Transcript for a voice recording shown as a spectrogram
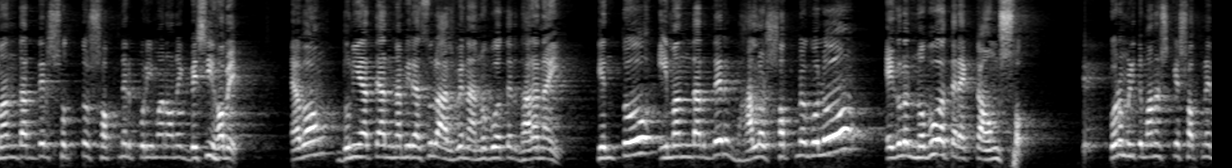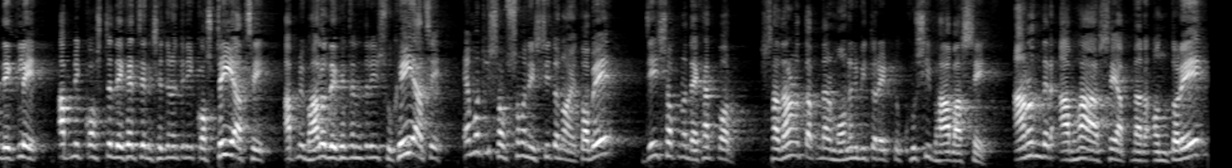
ইমানদারদের সত্য স্বপ্নের পরিমাণ অনেক বেশি হবে এবং দুনিয়াতে আর নবী রাসুল আসবে না, নবুয়তের ধারা নাই। কিন্তু ইমানদারদের ভালো স্বপ্নগুলো, এগুলো নবুয়তের একটা অংশ। কোন মৃত মানুষকে স্বপ্নে দেখলে আপনি কষ্টে দেখেছেন, সেজন্য তিনি কষ্টেই আছে। আপনি ভালো দেখেছেন, তিনি সুখেই আছে। এমনটি সবসময় নিশ্চিত নয়। তবে যেই স্বপ্ন দেখার পর সাধারণত আপনার মনের ভিতরে একটু খুশি ভাব আসে, আনন্দের আভা আসে আপনার অন্তরে,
